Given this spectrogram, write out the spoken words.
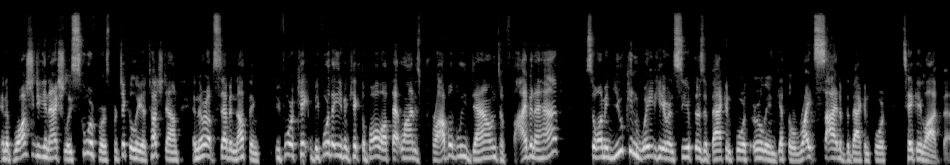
And if Washington can actually score first, particularly a touchdown, and they're up seven nothing before kick before they even kick the ball off, that line is probably down to five and a half. So, I mean, you can wait here and see if there's a back and forth early and get the right side of the back and forth. Take a live bet.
